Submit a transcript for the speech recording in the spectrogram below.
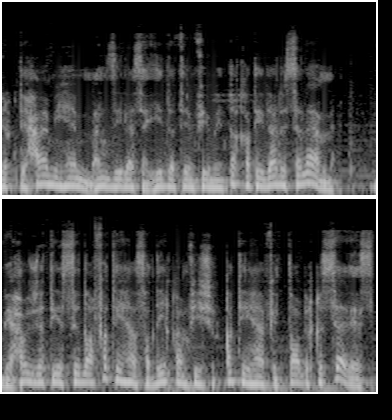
لاقتحامهم منزل سيدة في منطقة دار السلام بحجة استضافتها صديقا في شقتها في الطابق السادس.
